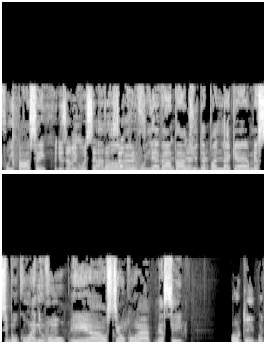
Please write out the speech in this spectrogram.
faut y penser. Réservez vos sites. Alors, euh, vous l'avez entendu de Paul Lacaire. Merci beaucoup à nouveau et euh, on se tient au courant. Merci. OK, bonne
